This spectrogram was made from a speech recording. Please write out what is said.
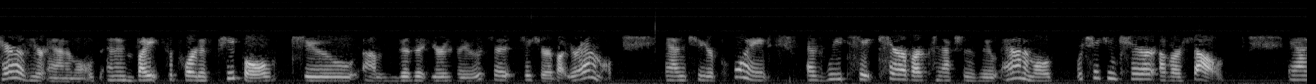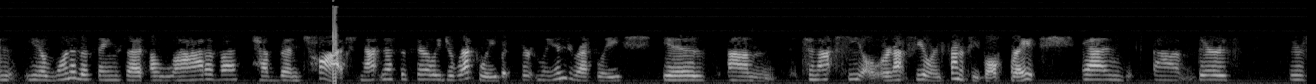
care of your animals, and invite supportive people to um, visit your zoo to, to hear about your animals. And to your point, as we take care of our Connection Zoo animals, we're taking care of ourselves. And, you know, one of the things that a lot of us have been taught, not necessarily directly, but certainly indirectly, is um, to not feel or not feel in front of people, right? And um, there's there's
